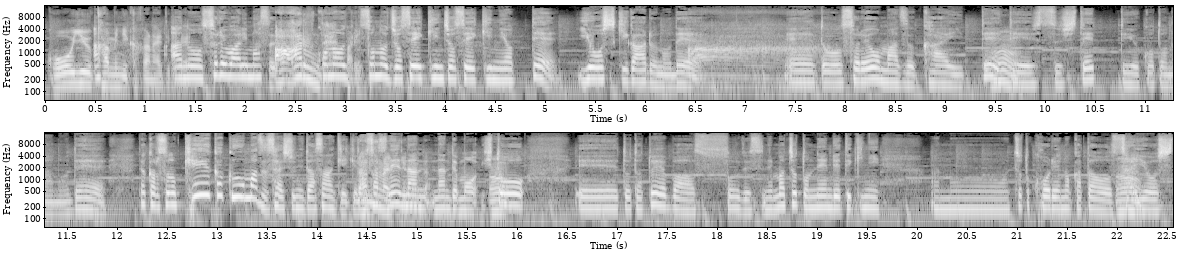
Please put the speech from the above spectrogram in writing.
こういう紙に書かないといけない。あのそれはあります。ああるんだこのその助成金助成金によって様式があるのでえーと、それをまず書いて提出してっていうことなので、うん、だからその計画をまず最初に出さなきゃいけないんですね。なんでも人、うん、えーと例えばそうですね、まあ、ちょっと年齢的にあのー、ちょっと高齢の方を採用し,、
